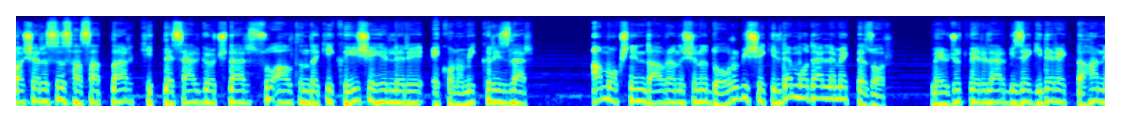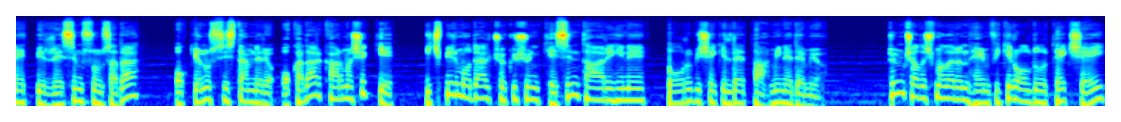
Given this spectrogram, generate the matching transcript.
Başarısız hasatlar, kitlesel göçler, su altındaki kıyı şehirleri, ekonomik krizler. Amokş'nin davranışını doğru bir şekilde modellemek de zor. Mevcut veriler bize giderek daha net bir resim sunsa da okyanus sistemleri o kadar karmaşık ki hiçbir model çöküşün kesin tarihini doğru bir şekilde tahmin edemiyor. Tüm çalışmaların hemfikir olduğu tek şey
